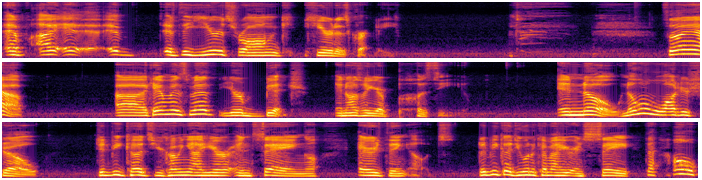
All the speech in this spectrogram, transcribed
If I if if the year is wrong, here it is correctly. so yeah, uh, Kevin Smith, you're a bitch, and also you're a pussy. And no, no one will watch your show just because you're coming out here and saying everything else. Just because you want to come out here and say that, oh,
